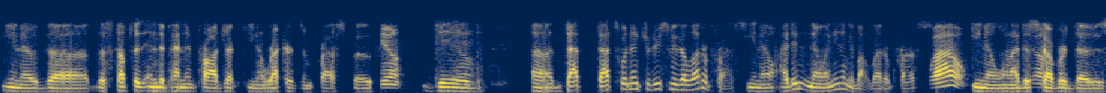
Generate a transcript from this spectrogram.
you know, the the stuff that Independent Project, you know, Records and Press both Yeah. did. Uh, that that's what introduced me to letterpress. You know, I didn't know anything about letterpress. Wow. You know, when I discovered those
